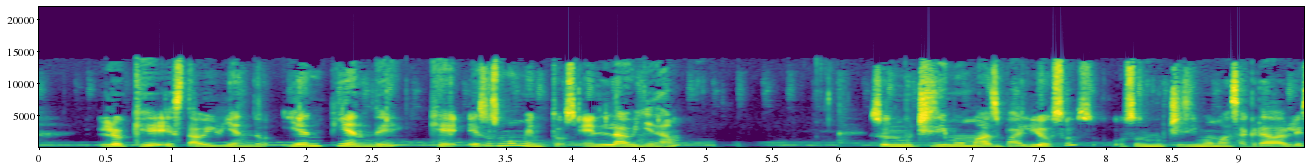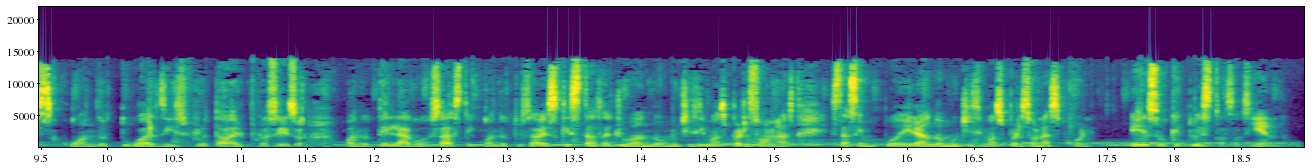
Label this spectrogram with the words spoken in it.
lo que está viviendo y entiende que esos momentos en la vida son muchísimo más valiosos o son muchísimo más agradables cuando tú has disfrutado el proceso, cuando te la gozaste, cuando tú sabes que estás ayudando a muchísimas personas, estás empoderando a muchísimas personas con eso que tú estás haciendo.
